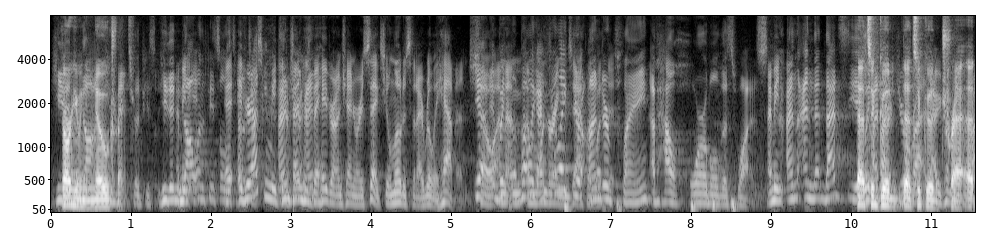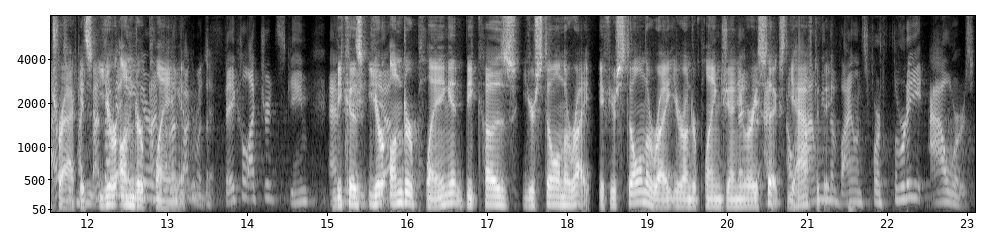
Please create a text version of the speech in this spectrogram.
he arguing no transfer. The peaceful, he did I mean, not want the peaceful. If, you're asking me to defend sure, his behavior on January 6th, you'll notice that I really haven't. Yeah, so but, I'm, but like, i feel like exactly underplaying of how horrible this was. I mean, and, and that's that's like, a good that's right. a good tra- track. It's you're underplaying it. because you're underplaying it because you're still on the right. If you're still on the right, you're underplaying January 6th. You have to be. The violence for three hours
